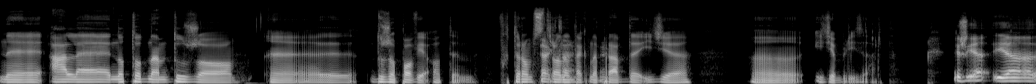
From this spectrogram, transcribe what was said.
e, ale no to nam dużo, e, dużo powie o tym, w którą tak, stronę tak, tak naprawdę tak. idzie, e, idzie Blizzard. Wiesz, ja, ja,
